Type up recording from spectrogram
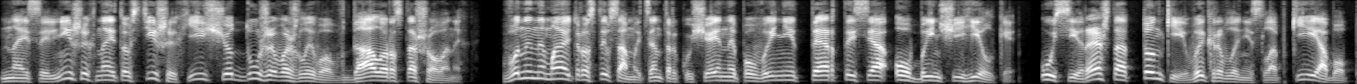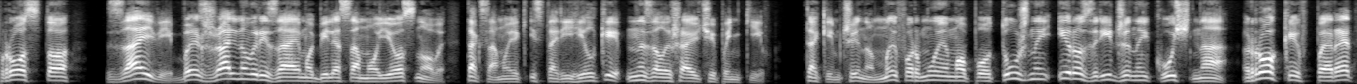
Найсильніших, найтовстіших і, що дуже важливо, вдало розташованих. Вони не мають рости в самий центр куща і не повинні тертися об інші гілки. Усі решта тонкі, викривлені, слабкі або просто зайві, безжально вирізаємо біля самої основи, так само як і старі гілки, не залишаючи пеньків. Таким чином, ми формуємо потужний і розріджений кущ на роки вперед.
